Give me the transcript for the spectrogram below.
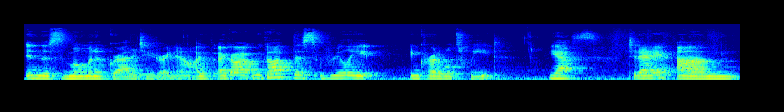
in this moment of gratitude right now i, I got we got this really incredible tweet Yes. today. Um,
